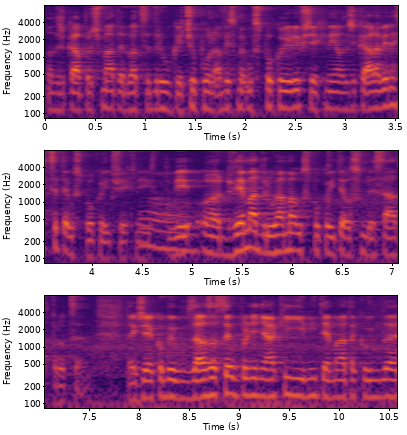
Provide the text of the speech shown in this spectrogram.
On říká, proč máte 20 druhů kečupu, no, aby jsme uspokojili všechny. A on říká, ale vy nechcete uspokojit všechny. No. Vy dvěma druhama uspokojíte 80%. Takže jakoby vzal zase úplně nějaký jiný téma takovýmhle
